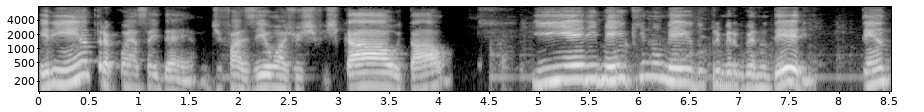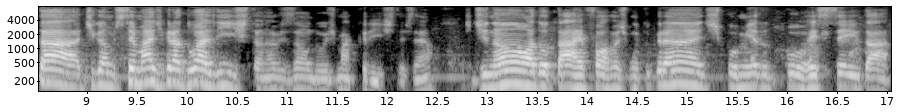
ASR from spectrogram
ele entra com essa ideia de fazer um ajuste fiscal e tal, e ele meio que no meio do primeiro governo dele tenta, digamos, ser mais gradualista na visão dos macristas, né? De não adotar reformas muito grandes por medo, por receio da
